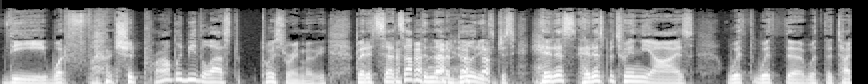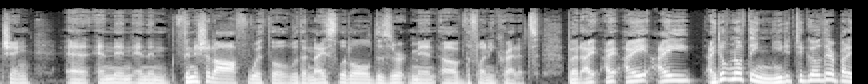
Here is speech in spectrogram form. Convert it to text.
the, what f- should probably be the last Toy Story movie, but it sets up then that ability to just hit us, hit us between the eyes with, with the, with the touching and, and then and then finish it off with a, with a nice little dessert mint of the funny credits. But I, I I I I don't know if they needed to go there, but I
